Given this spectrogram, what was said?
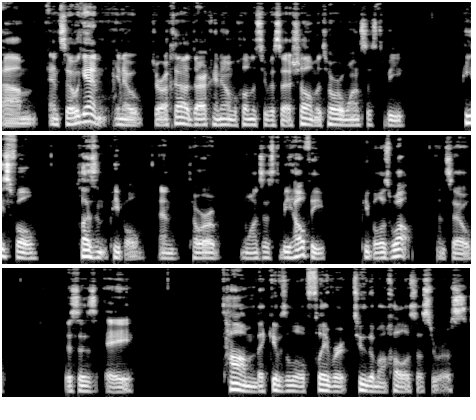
Um, and so again, you know, the Torah wants us to be peaceful, pleasant people, and Torah wants us to be healthy people as well. And so this is a taam that gives a little flavor to the machalos asuros.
